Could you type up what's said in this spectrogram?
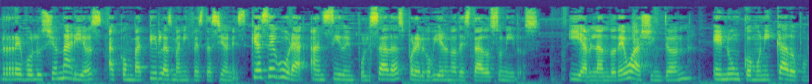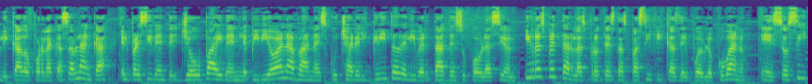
revolucionarios a combatir las manifestaciones, que asegura han sido impulsadas por el gobierno de Estados Unidos. Y hablando de Washington, en un comunicado publicado por la Casa Blanca, el presidente Joe Biden le pidió a La Habana escuchar el grito de libertad de su población y respetar las protestas pacíficas del pueblo cubano. Eso sí,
